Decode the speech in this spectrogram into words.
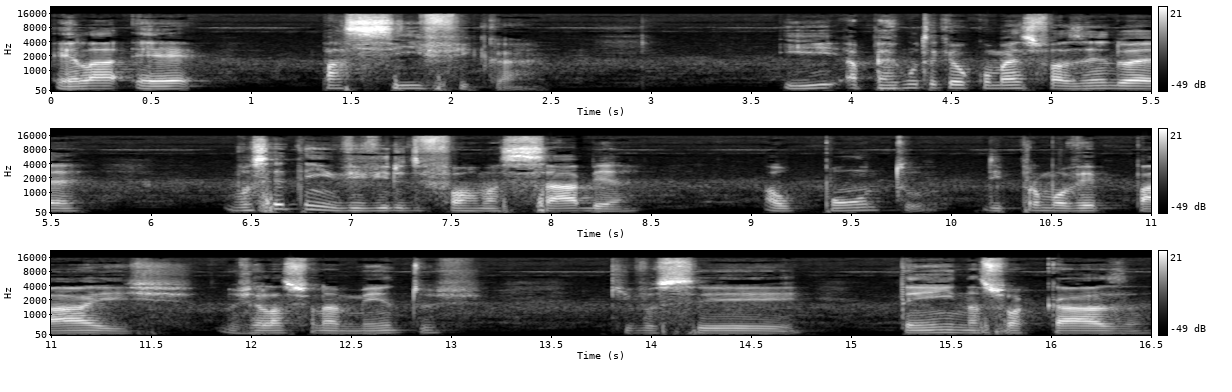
Ela é pacífica. E a pergunta que eu começo fazendo é: você tem vivido de forma sábia ao ponto de promover paz nos relacionamentos que você tem na sua casa,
